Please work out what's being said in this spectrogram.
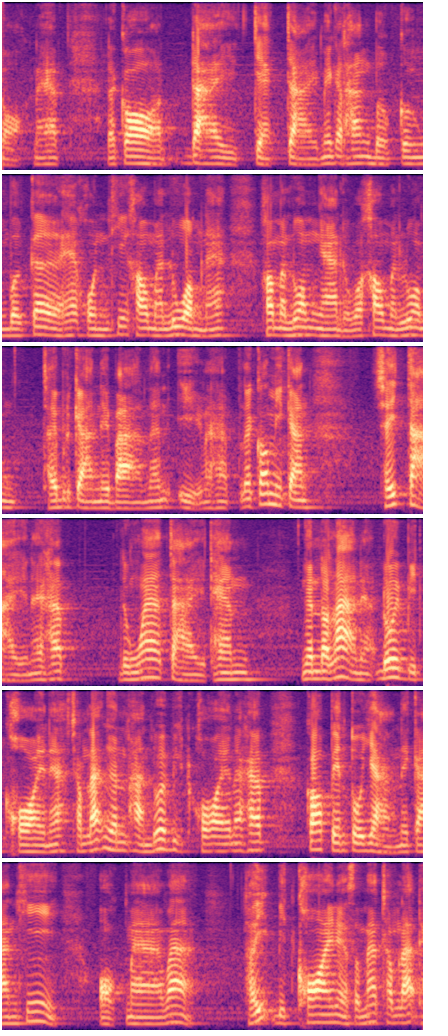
ยอร์กนะครับ แล้วก็ได้แจกจ่ายแม้กระทั่งเบอร์เกอร์เบอร์เกอร์ ให้คนที่เข้ามาร่วมนะ เข้ามาร่วมงานหรือว่าเข้ามาร่วมใช้บริการในบาร์นั้นอีกนะครับ แล้วก็มีการใช้จ่ายนะครับหรือว่าจ่ายแทนเงินดอลลาร์เนี่ยด้วยบิตคอยนะชำระเงินผ่านด้วยบิตคอยนะครับ ก็เป็นตัวอย่างในการที่ออกมาว่าเฮ้ยบิตคอยเนี่ยสามารถชำระแท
